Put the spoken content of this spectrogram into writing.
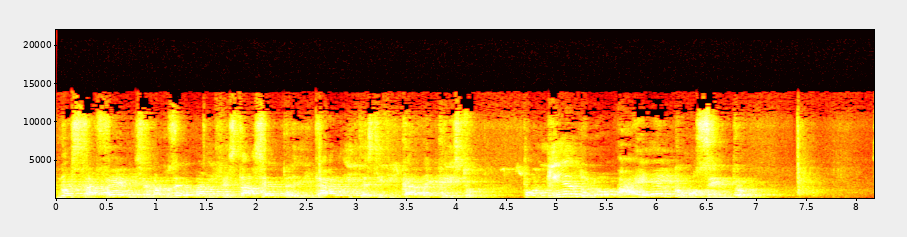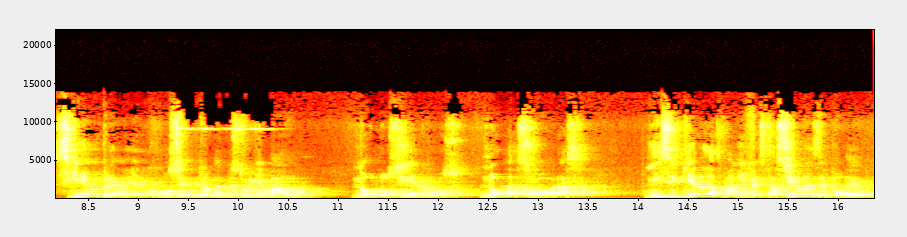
Nuestra fe, mis hermanos, debe manifestarse al predicar y testificar de Cristo, poniéndolo a Él como centro. Siempre a Él como centro de nuestro llamado. No los siervos, no las obras, ni siquiera las manifestaciones de poder.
